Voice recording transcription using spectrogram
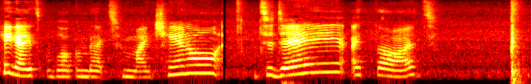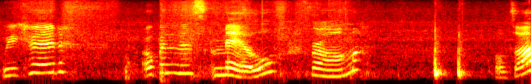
Hey guys, welcome back to my channel. Today I thought we could open this mail from Ulta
